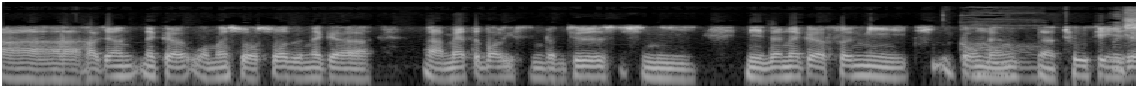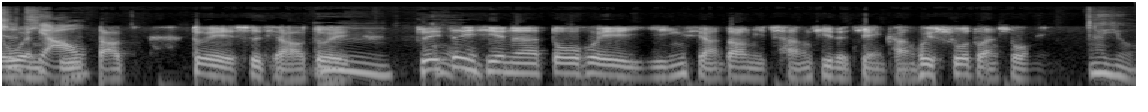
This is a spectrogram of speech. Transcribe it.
啊、好像那个我们所说的那个啊、metabolic syndrome，就是是你你的那个分泌功能哦呃出现一些问题调，导致对失调对。嗯所以哦这些呢，都会影响到你长期的健康，会缩短寿命。哎呦，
